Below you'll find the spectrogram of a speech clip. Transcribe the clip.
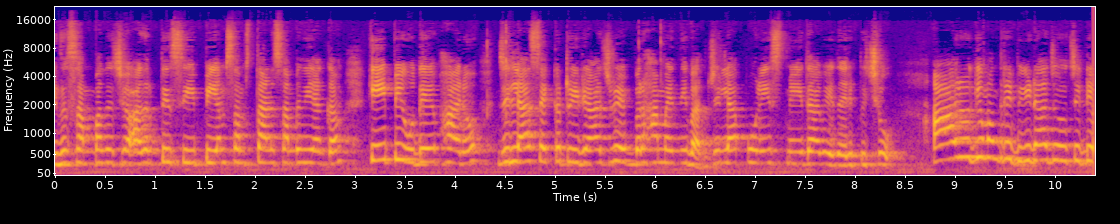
ഇത് സംബന്ധിച്ച് അതിർത്തി സി പി എം സംസ്ഥാന സമിതി അംഗം കെ പി ഉദയഭാനു ജില്ലാ സെക്രട്ടറി രാജു എബ്രഹാം എന്നിവർ ജില്ലാ പോലീസ് മേധാവിയെ ധരിപ്പിച്ചു. ആരോഗ്യമന്ത്രി വീണ ജോർജിന്റെ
